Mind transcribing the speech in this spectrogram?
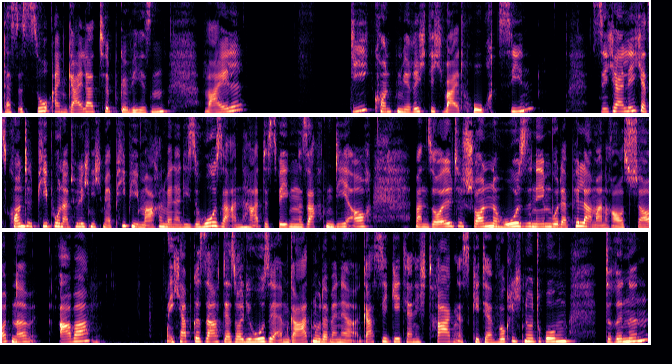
Das ist so ein geiler Tipp gewesen, weil die konnten wir richtig weit hochziehen. Sicherlich, jetzt konnte Pipo natürlich nicht mehr Pipi machen, wenn er diese Hose anhat. Deswegen sagten die auch, man sollte schon eine Hose nehmen, wo der Pillermann rausschaut. Ne? Aber ich habe gesagt, der soll die Hose ja im Garten oder wenn er Gassi geht, ja nicht tragen. Es geht ja wirklich nur drum, drinnen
